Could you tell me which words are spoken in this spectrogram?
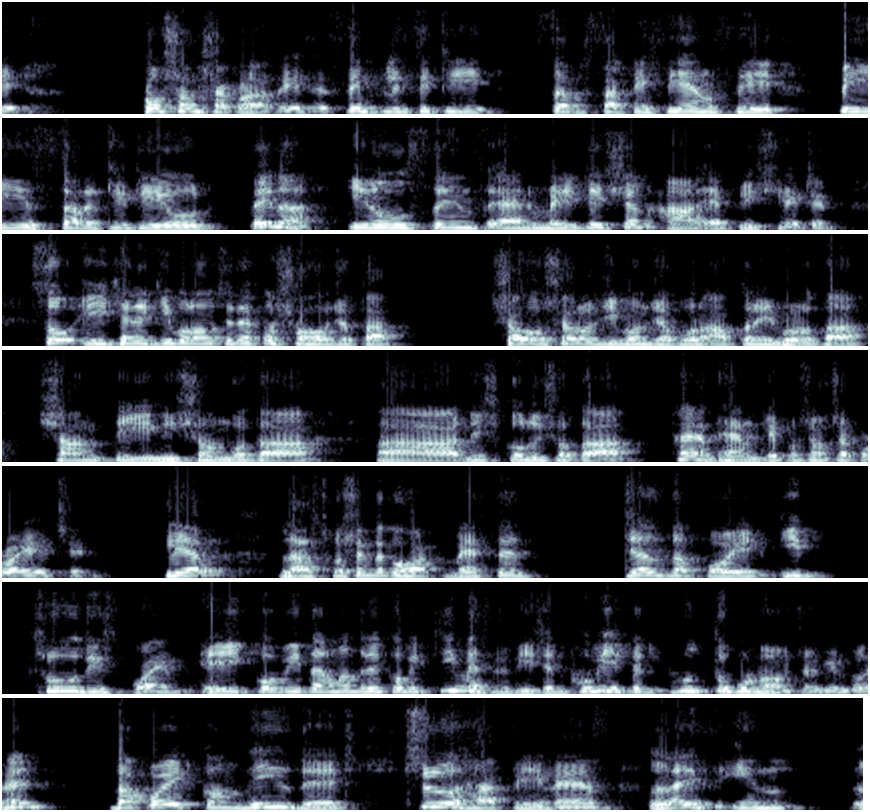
প্রশংসা করা হয়েছে? সিম্পলিসিটি সাব পিস সলিটিটিউড তাই না? Innocence and meditation are appreciated so এইখানে কি বলা হচ্ছে দেখো? সহজতা, সহজ সরল জীবনযাপন, আত্মনির্ভরতা, শান্তি, নিঃসঙ্গতা নিষ্কলুষতা হ্যাঁ ধ্যানকে প্রশংসা করা হয়েছে। ক্লিয়ার লাস্ট কোশ্চেন দেখো what message just the poet give through this poem এই কবিতার মাধ্যমে কবি কি মেসেজ দিয়েছেন? খুবই একটা গুরুত্বপূর্ণ অংশ কিন্তু হ্যাঁ? The poet conveys that true happiness lies in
